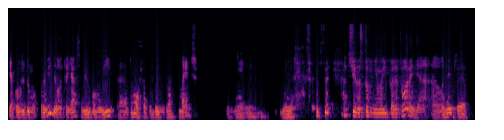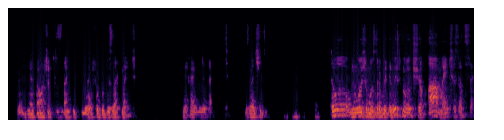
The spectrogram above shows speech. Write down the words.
Я коли думав про відео, то я собі в голові е, думав, що буде знак менше. Мені, мені всі наступні мої перетворення, е, вони вже для того, щоб знак, щоб буде знак менше. Нехай буде так. Значить, то ми можемо зробити висновок, що А менше за С.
